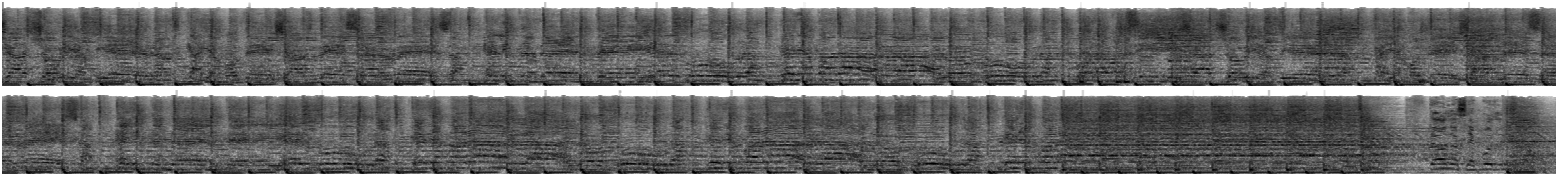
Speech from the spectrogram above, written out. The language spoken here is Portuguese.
just show parar. Todo se pudrió.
